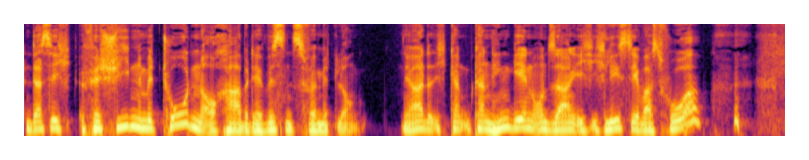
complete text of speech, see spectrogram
dass ich verschiedene Methoden auch habe der Wissensvermittlung. Ja, ich kann, kann hingehen und sagen, ich, ich lese dir was vor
